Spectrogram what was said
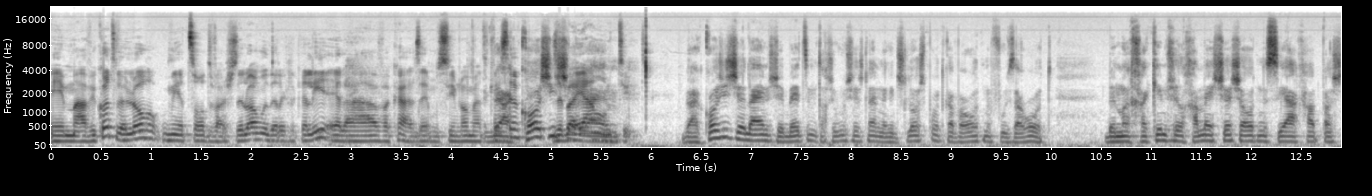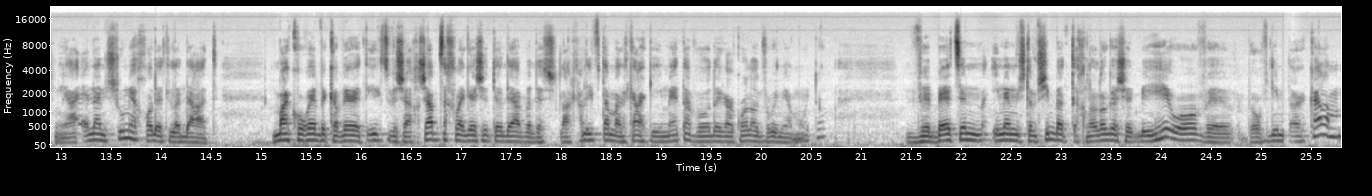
אה, מאביקות ולא מייצרות דבש, זה לא המודל הכלכלי, אלא ההאבקה, על זה הם עושים לא מעט כסף, זה בעיה מהותית. והקושי שלהם, שבעצם תחשבו שיש להם נגיד 300 כוורות מפוזרות במרחקים של 5-6 שעות נסיעה אחת בשנייה, אין להם שום יכולת לדעת מה קורה בכוורת X ושעכשיו צריך לגשת אליה ולהחליף את המלכה כי היא מתה ועוד רגע כל הדבורים ימותו. ובעצם אם הם משתמשים בטכנולוגיה של בי-הירו ו- ועובדים דרכם,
